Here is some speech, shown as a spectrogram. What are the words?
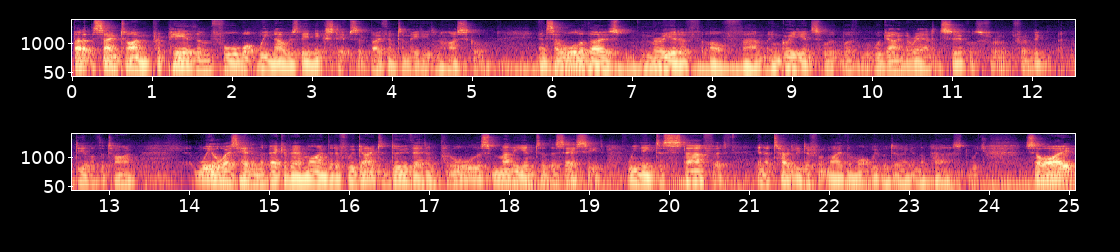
But at the same time, prepare them for what we know is their next steps at both intermediate and high school. And so all of those myriad of, of um, ingredients were, were, were, going around in circles for, for a big deal of the time. We always had in the back of our mind that if we're going to do that and put all this money into this asset, we need to staff it in a totally different way than what we were doing in the past. Which, so I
